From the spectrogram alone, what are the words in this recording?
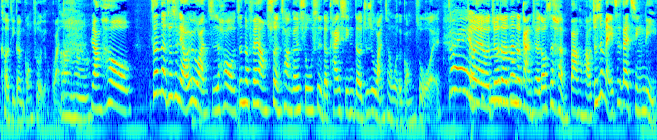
课题跟工作有关。嗯。然后。真的就是疗愈完之后，真的非常顺畅跟舒适的、开心的，就是完成我的工作。哎，对，对，我觉得那个感觉都是很棒、很好。就是每一次在清理、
